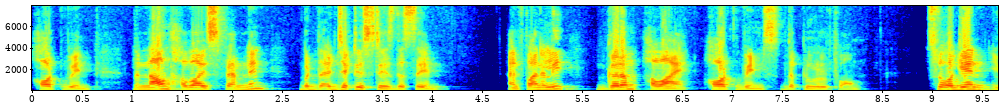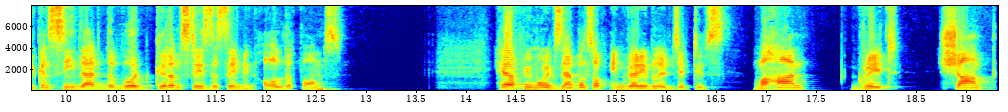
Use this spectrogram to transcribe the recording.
hot wind. The noun hawa is feminine, but the adjective stays the same. And finally, garam hawain, hot winds, the plural form. So again, you can see that the word garam stays the same in all the forms. Here are a few more examples of invariable adjectives. Mahan, great. Shant,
